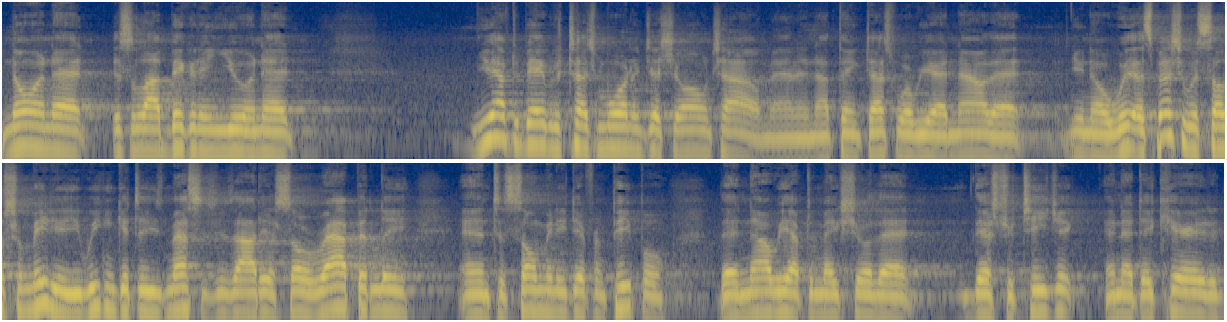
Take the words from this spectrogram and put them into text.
knowing that it's a lot bigger than you and that you have to be able to touch more than just your own child man and i think that's where we're at now that you know we, especially with social media we can get these messages out here so rapidly and to so many different people that now we have to make sure that they're strategic and that they carry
